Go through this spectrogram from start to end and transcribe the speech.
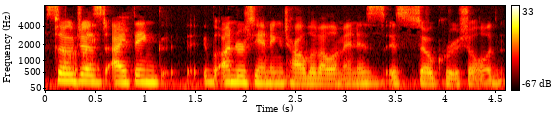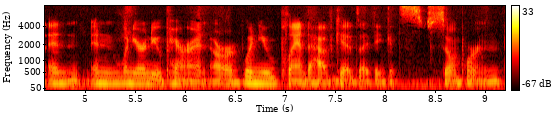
So Totally. just, I think understanding child development is, is so crucial. And, and, and when you're a new parent or when you plan to have kids, I think it's so important.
